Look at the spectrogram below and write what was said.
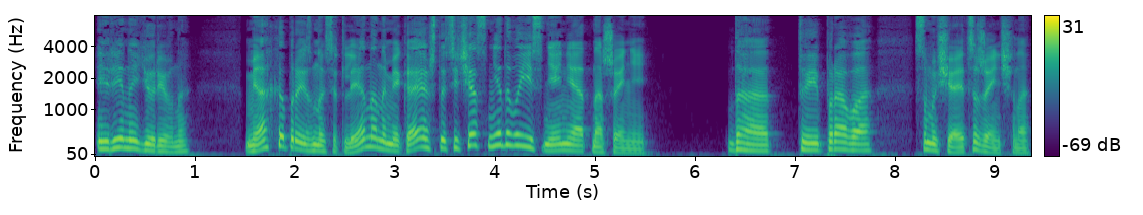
«Ирина Юрьевна», — мягко произносит Лена, намекая, что сейчас не до выяснения отношений. «Да, ты права», — смущается женщина.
